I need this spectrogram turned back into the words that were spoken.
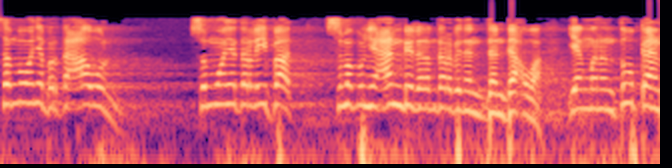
Semuanya bertahun. Semuanya terlibat. Semua punya andil dalam tarbiyah dan, dan dakwah. Yang menentukan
